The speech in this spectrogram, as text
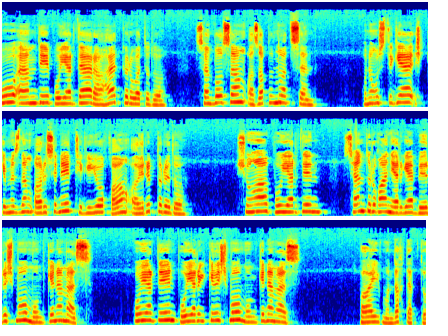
O əmdi bu yerdə rahat görüvatıdı. Sən bolsan azaplanıvatsın. Onun üstügə ikimizdən arısını tigi yoqan ayırıb duruydu. Şuna bu yerdin sən durğan yergə berişmə mümkün əməz.'' О ярден бо ярги килишмо мумгин амаз. Бай мандах дабду.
